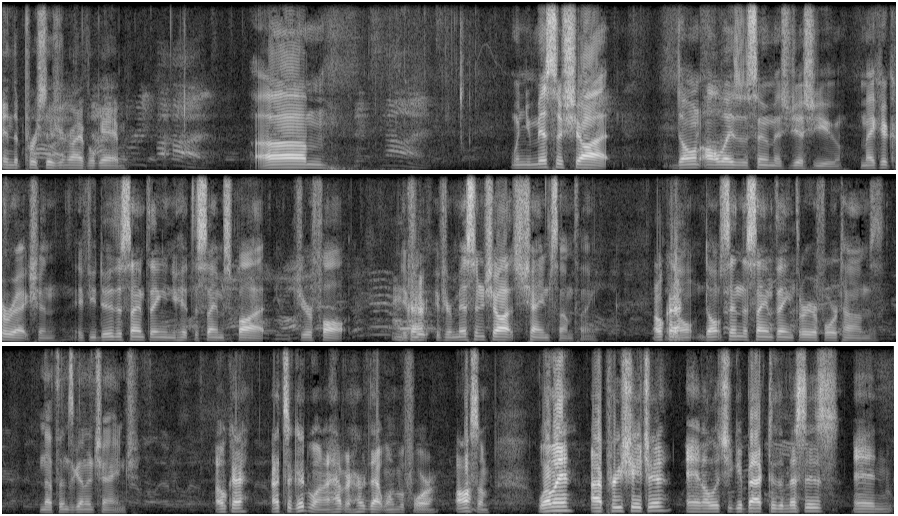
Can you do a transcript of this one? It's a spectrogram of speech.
in the precision rifle game. Um, when you miss a shot, don't always assume it's just you. Make a correction. If you do the same thing and you hit the same spot, it's your fault. Okay. If you're if you're missing shots, change something. Okay. Don't don't send the same thing three or four times. Nothing's gonna change. Okay, that's a good one. I haven't heard that one before. Awesome. Well, man, I appreciate you, and I'll let you get back to the misses. And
